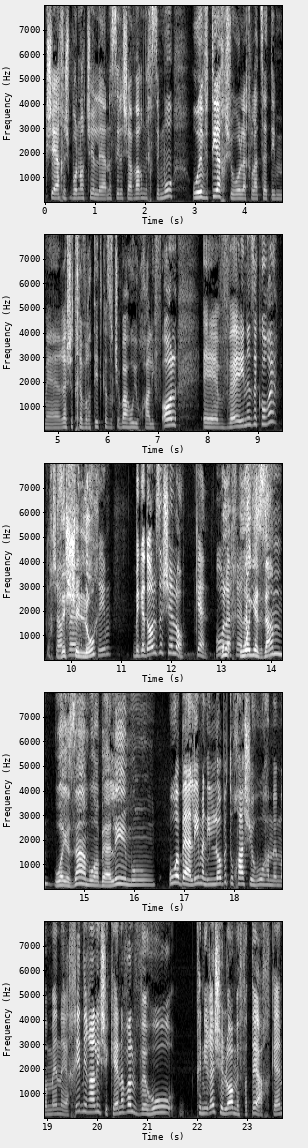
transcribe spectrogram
כשהחשבונות של הנשיא לשעבר נחסמו, הוא הבטיח שהוא הולך לצאת עם אה, רשת חברתית כזאת שבה הוא יוכל לפעול, אה, והנה זה קורה. עכשיו זה אה, שלו? מדווחים... בגדול זה שלו, כן. הוא, הוא הולך... הוא היזם? הוא היזם? הוא הבעלים? הוא... הוא הבעלים, אני לא בטוחה שהוא המממן היחיד, נראה לי שכן, אבל, והוא כנראה שלא המפתח, כן?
